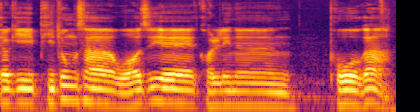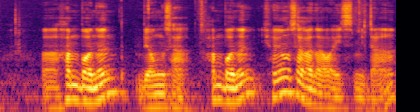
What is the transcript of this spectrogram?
여기 비동사 was에 걸리는 보호가 어, 한 번은 명사, 한 번은 형용사가 나와 있습니다.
